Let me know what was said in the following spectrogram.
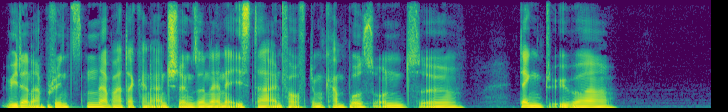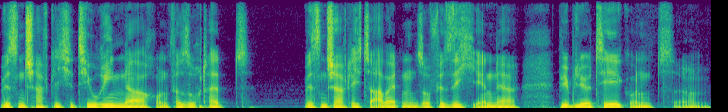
wieder nach Princeton, aber hat da keine Anstellung, sondern er ist da einfach auf dem Campus und äh, denkt über wissenschaftliche Theorien nach und versucht halt wissenschaftlich zu arbeiten, so für sich in der Bibliothek und ähm,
